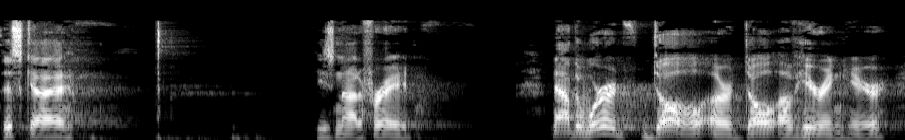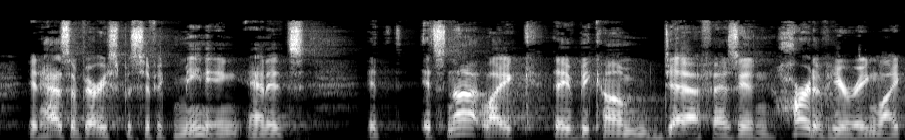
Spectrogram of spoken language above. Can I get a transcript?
This guy, he's not afraid. Now, the word dull or dull of hearing here, it has a very specific meaning and it's, it, it's not like they've become deaf as in hard of hearing, like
